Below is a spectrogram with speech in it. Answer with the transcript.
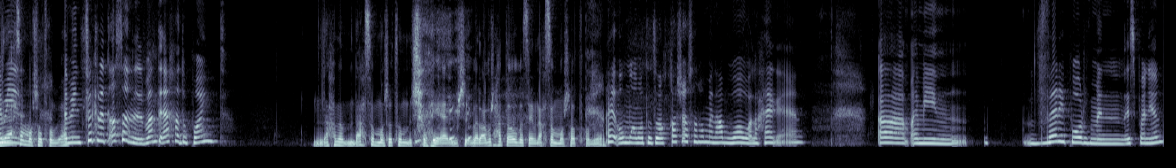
mean- أحسن ماتشاتهم. I mean فكرة أصلا إن ليفانتي أخدوا point من احسن من أحسن ماتشاتهم مش شوية يعني مش ما بيلعبوش حتى هو بس يعني من أحسن ماتشاتهم يعني. أي هم ما تتوقعش أصلا هم يلعبوا wow ولا حاجة يعني. um, I mean very poor من إسبانيول.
